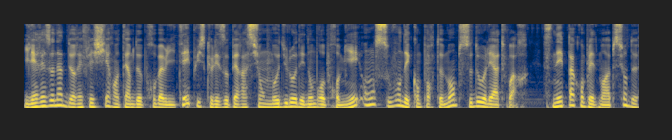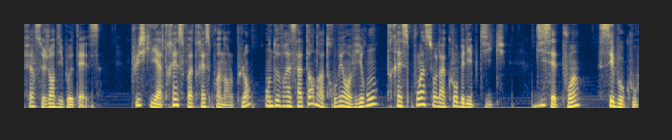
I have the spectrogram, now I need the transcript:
Il est raisonnable de réfléchir en termes de probabilité puisque les opérations modulo des nombres premiers ont souvent des comportements pseudo-aléatoires. Ce n'est pas complètement absurde de faire ce genre d'hypothèse. Puisqu'il y a 13 fois 13 points dans le plan, on devrait s'attendre à trouver environ 13 points sur la courbe elliptique. 17 points, c'est beaucoup.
